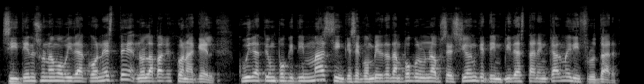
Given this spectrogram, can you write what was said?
Si tienes una movida con este, no la pagues con aquel. Cuídate un poquitín más sin que se convierta tampoco en una obsesión que te impida estar en calma y disfrutar.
